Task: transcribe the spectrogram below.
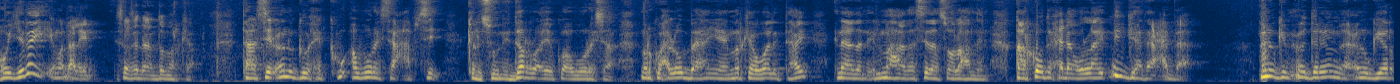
hooyaday ima dhalin saasay dhahan dumarka. Taasi cunugii waxay ku abuuraysaa cabsi kalsooni daro ayay ku abuuraysaa. Marka waxaa loo baahan yahay markaa waalid tahay inaadan ilmahaada sidaas oola hadlin. Qaarkood waxay dhahan wallahi dhiiggaada cabaa. Cunugii muxuu dareemaya cunug yar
